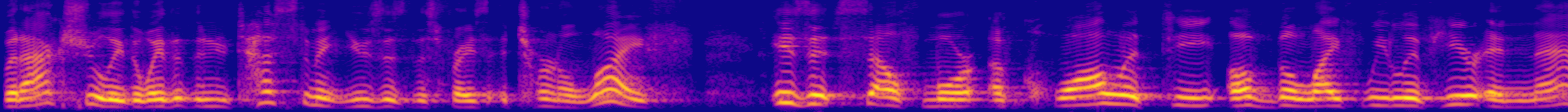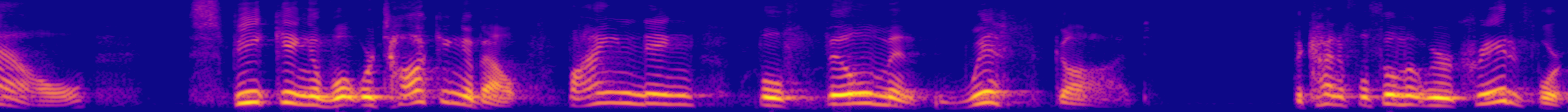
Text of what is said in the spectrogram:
But actually, the way that the New Testament uses this phrase, eternal life, is itself more a quality of the life we live here and now, speaking of what we're talking about, finding fulfillment with God, the kind of fulfillment we were created for.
